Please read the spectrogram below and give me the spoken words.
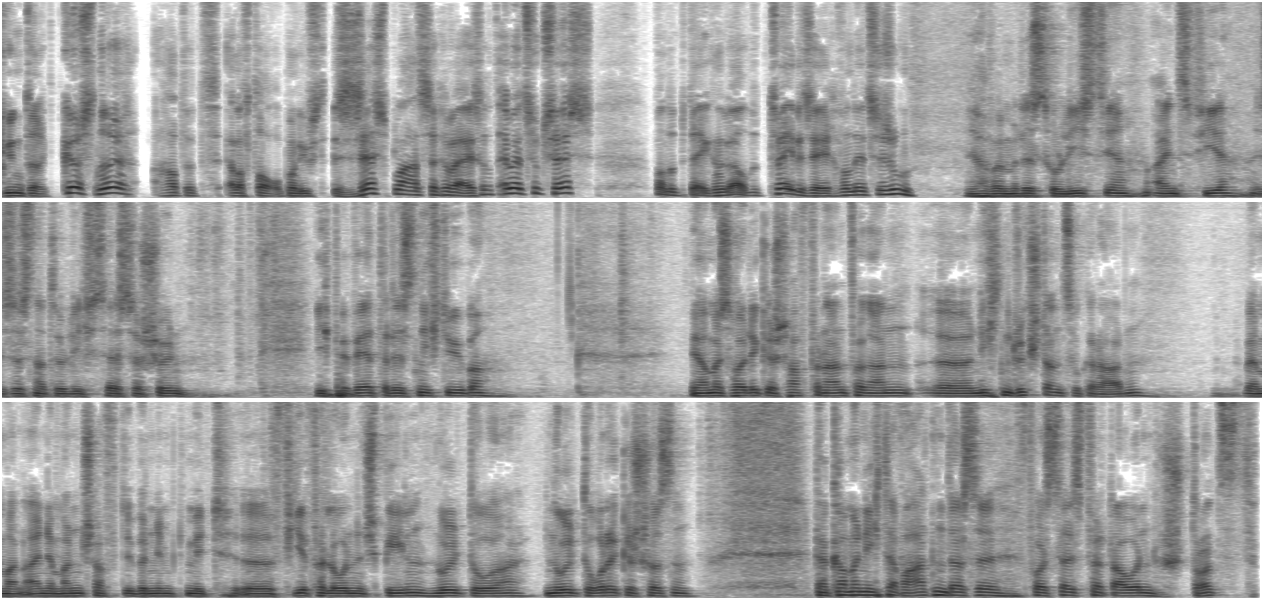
Günther Kustner... had het elftal op maar liefst zes plaatsen gewijzigd. En met succes, want het betekent wel de tweede zege van dit seizoen. Ja, wenn man das so liest hier, 1-4, ist es natürlich sehr, sehr schön. Ich bewerte das nicht über. Wir haben es heute geschafft, von Anfang an äh, nicht in Rückstand zu geraten. Wenn man eine Mannschaft übernimmt mit äh, vier verlorenen Spielen, null, Tor, null Tore geschossen, da kann man nicht erwarten, dass sie vor Selbstvertrauen strotzt,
